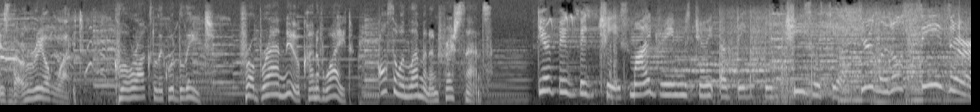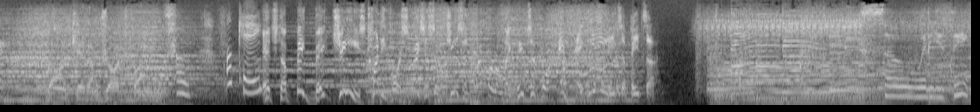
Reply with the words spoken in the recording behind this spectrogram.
is the real white. Clorox liquid bleach. For a brand new kind of white. Also in lemon and fresh scents. Dear Big Big Cheese, my dream is to eat a big big cheese with you. Dear Little Caesar. Wrong, kid. I'm George Barnes. Oh, okay. It's the Big Big Cheese. 24 slices of cheese and pepperoni pizza for F-A-E. Pizza, pizza. So, what do you think?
